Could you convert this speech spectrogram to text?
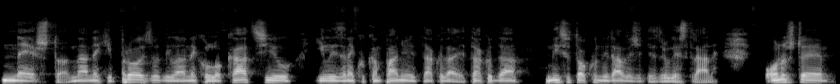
nešto, na neki proizvod ili na neku lokaciju ili za neku kampanju i tako dalje. Tako da nisu toliko ni različite s druge strane. Ono što je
